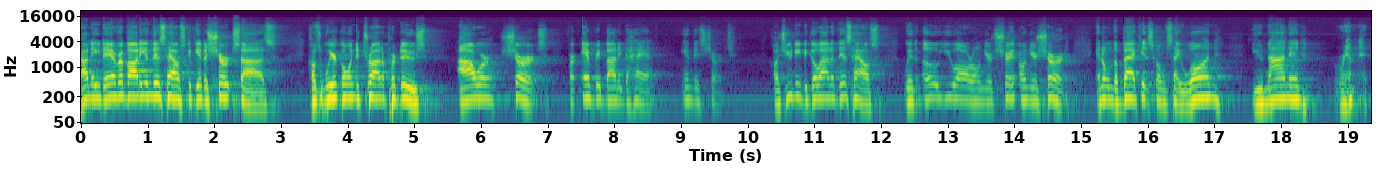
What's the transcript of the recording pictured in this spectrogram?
I need everybody in this house to get a shirt size because we're going to try to produce our shirts for everybody to have in this church. Because you need to go out of this house with OUR on your, on your shirt. And on the back, it's going to say, One United Remnant.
